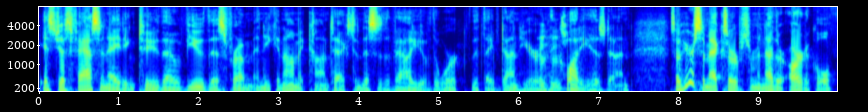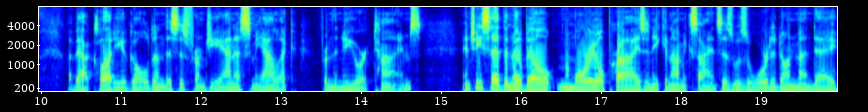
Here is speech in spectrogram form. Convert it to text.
it's just fascinating to, though, view this from an economic context. And this is the value of the work that they've done here, that mm-hmm. Claudia has done. So here's some excerpts from another article about Claudia Goldin. This is from Jeanna Smialek from the New York Times. And she said the Nobel Memorial Prize in Economic Sciences was awarded on Monday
